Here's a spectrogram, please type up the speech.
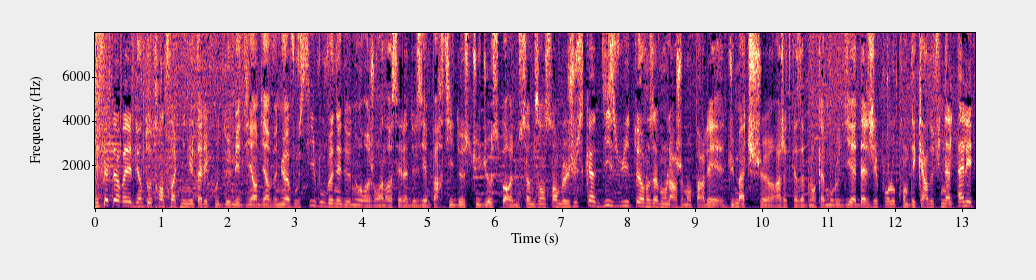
17h et bientôt 35 minutes à l'écoute de Médien. Bienvenue à vous si vous venez de nous rejoindre. C'est la deuxième partie de Studio Sport et nous sommes ensemble jusqu'à 18h. Nous avons largement parlé du match euh, Rajat Casablanca Mouloudi à d'Alger pour le compte des quarts de finale aller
